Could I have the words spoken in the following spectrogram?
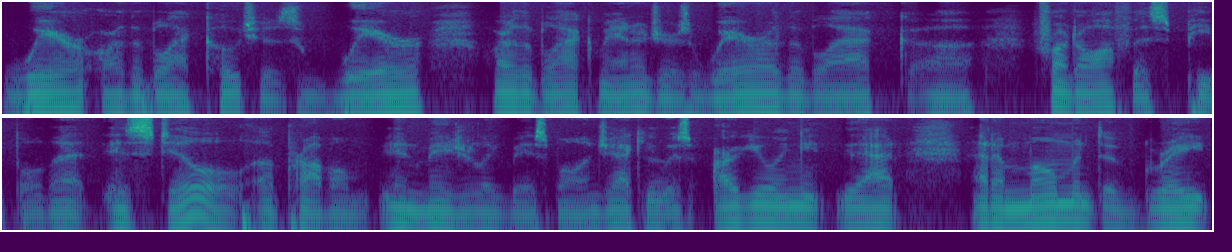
where are the black coaches? Where are the black managers? Where are the black uh, front office people? That is still a problem in Major League Baseball. And Jackie was arguing that at a moment of great.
